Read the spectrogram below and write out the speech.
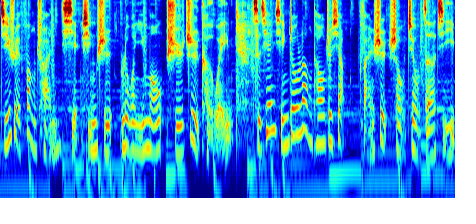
急水放船显心师，若问阴谋实至可为。此签行舟浪涛之象，凡事守旧则吉。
